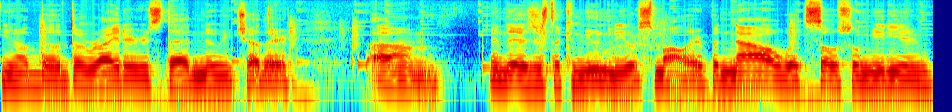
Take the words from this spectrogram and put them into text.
you know the the writers that knew each other, um, and there's just the community was smaller. But now with social media,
